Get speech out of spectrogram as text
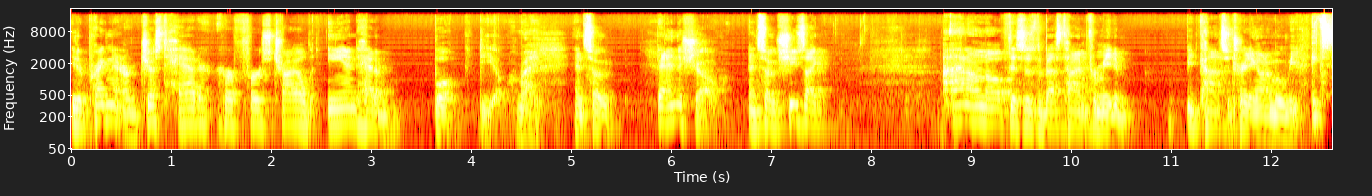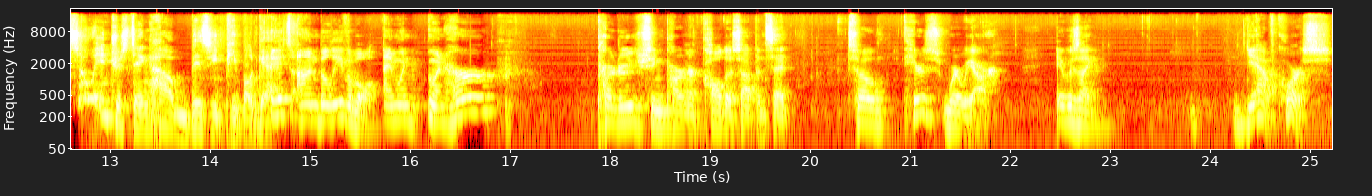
either pregnant or just had her first child and had a book deal. Right. And so, and the show. And so she's like, I don't know if this is the best time for me to be concentrating on a movie. It's so interesting how busy people get. It's unbelievable. And when when her producing partner called us up and said, "So here's where we are," it was like, "Yeah, of course.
